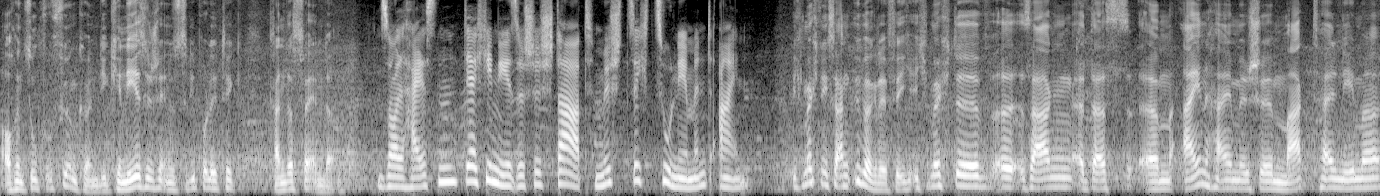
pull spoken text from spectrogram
auch in Zukunft führen können. Die chinesische Industriepolitik kann das verändern. Soll heißen, der chinesische Staat mischt sich zunehmend ein ich möchte nicht sagen übergriffig, ich möchte äh, sagen, dass ähm, einheimische Marktteilnehmer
